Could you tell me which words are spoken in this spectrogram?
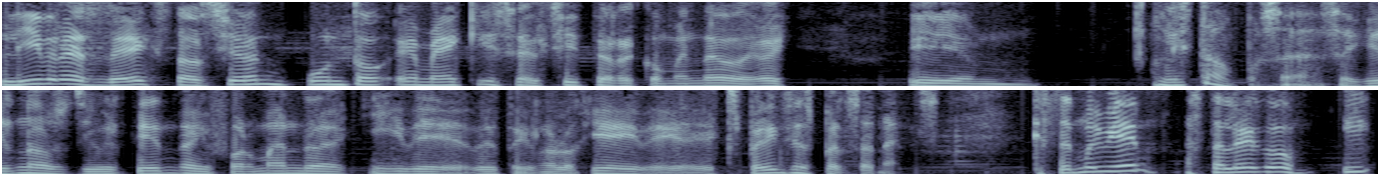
Libres de el sitio recomendado de hoy. Y em, listo, pues a seguirnos divirtiendo, informando aquí de tecnología y de experiencias personales. Que estén muy bien. Hasta luego y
